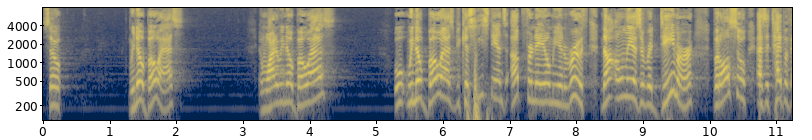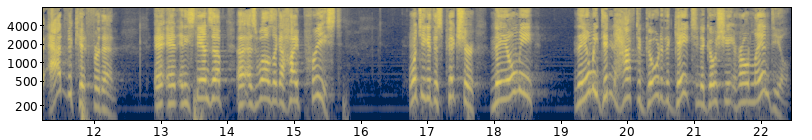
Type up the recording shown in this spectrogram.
So, we know Boaz. And why do we know Boaz? Well, we know Boaz because he stands up for Naomi and Ruth, not only as a redeemer, but also as a type of advocate for them. And, and, and he stands up uh, as well as like a high priest. I want you to get this picture. Naomi, Naomi didn't have to go to the gate to negotiate her own land deal.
